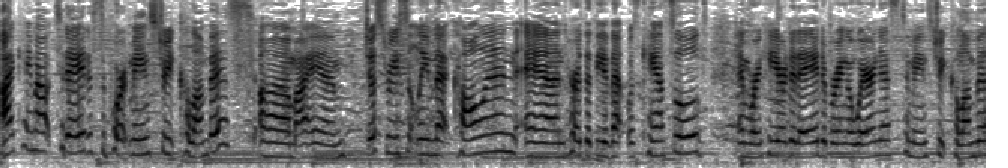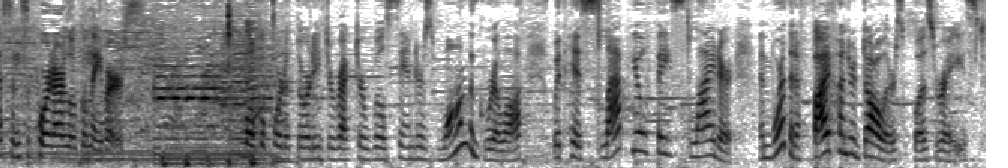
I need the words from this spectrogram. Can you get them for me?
I came out today to support Main Street Columbus. Um, I am just recently met Colin and heard that the event was canceled, and we're here today to bring awareness to Main Street Columbus and support our local neighbors. Local Port Authority Director Will Sanders won the grill off with his Slap Yo Face slider, and more than $500 was raised.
